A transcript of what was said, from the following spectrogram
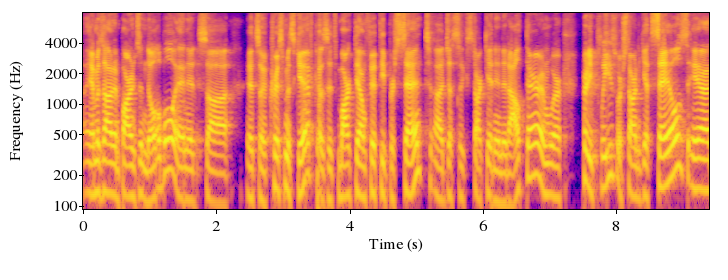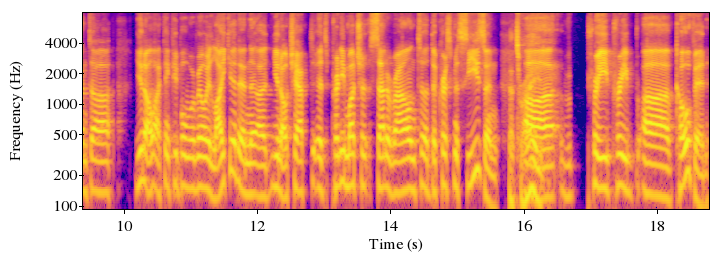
Amazon and Barnes and Noble and it's uh it's a Christmas gift because it's marked down 50% uh, just to start getting it out there. And we're pretty pleased. We're starting to get sales. And uh, you know, I think people will really like it. And, uh, you know, chapter, it's pretty much set around uh, the Christmas season. That's right. Uh, pre, pre, uh, COVID.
